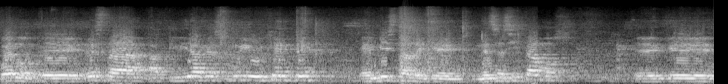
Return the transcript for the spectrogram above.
Bueno, eh, esta actividad es muy urgente en vista de que necesitamos eh, que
